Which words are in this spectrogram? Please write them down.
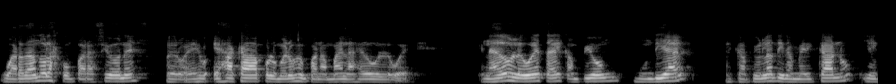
guardando las comparaciones, pero es, es, acá, por lo menos en Panamá, en la GW. En la GW está el campeón mundial el campeón latinoamericano y,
